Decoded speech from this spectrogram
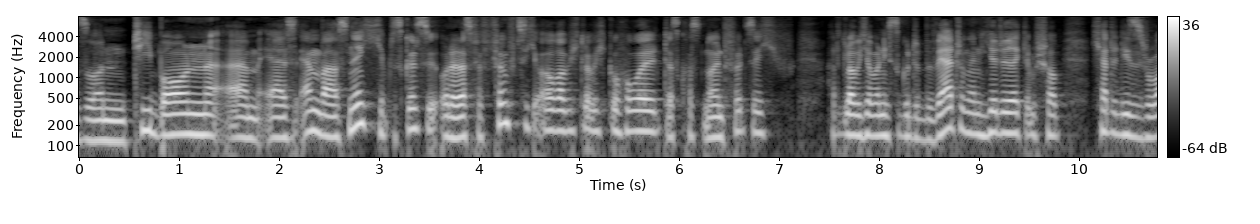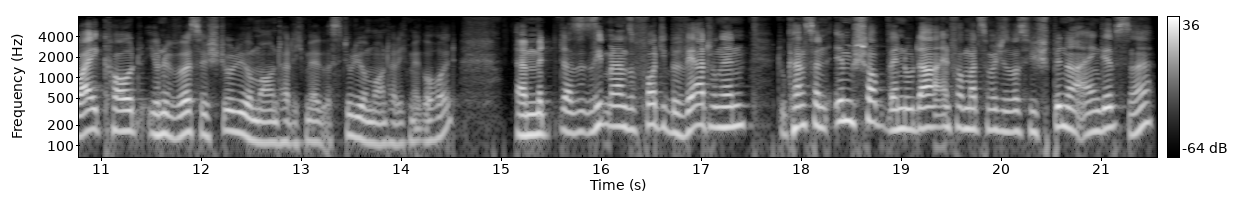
so ein T-Bone ähm, RSM war es nicht. Ich habe das günstig, oder das für 50 Euro habe ich, glaube ich, geholt. Das kostet 49 hat, glaube ich, aber nicht so gute Bewertungen hier direkt im Shop. Ich hatte dieses Rycode Universal Studio Mount hatte ich mir, Studio Mount hatte ich mir geholt. Ähm, mit, da sieht man dann sofort die Bewertungen. Du kannst dann im Shop, wenn du da einfach mal zum Beispiel sowas wie Spinne eingibst, ne,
